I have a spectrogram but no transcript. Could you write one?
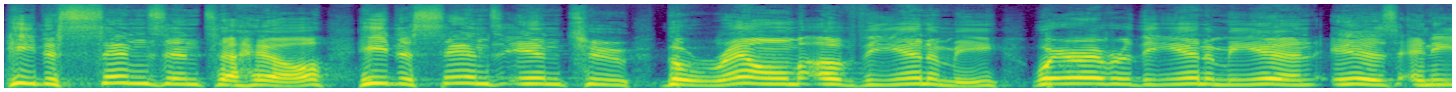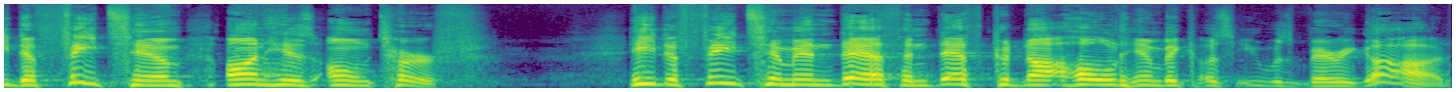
he descends into hell. He descends into the realm of the enemy, wherever the enemy is, and he defeats him on his own turf. He defeats him in death, and death could not hold him because he was very God.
